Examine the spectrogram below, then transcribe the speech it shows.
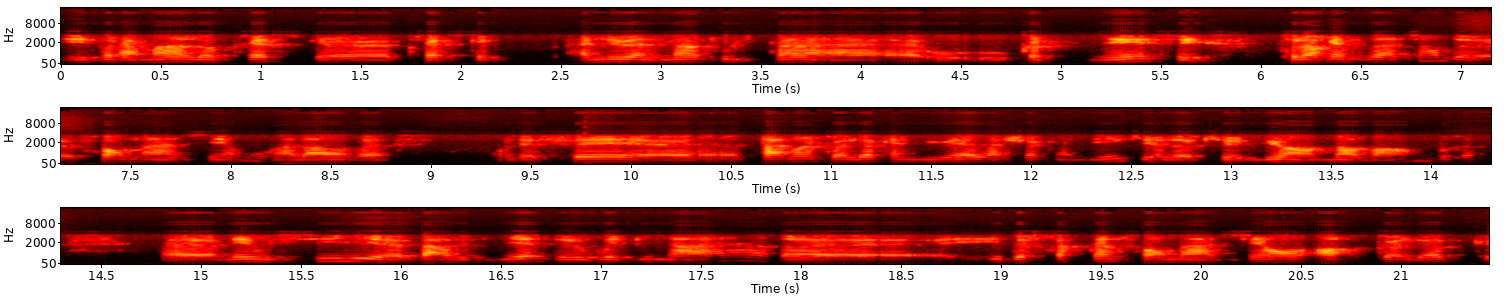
est vraiment là, presque, presque annuellement, tout le temps au, au, quotidien, c'est c'est l'organisation de formation. Alors, euh, on le fait euh, par un colloque annuel à chaque année qui a, lieu en novembre, euh, mais aussi par le biais de webinaires et de certaines formations hors colloque,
